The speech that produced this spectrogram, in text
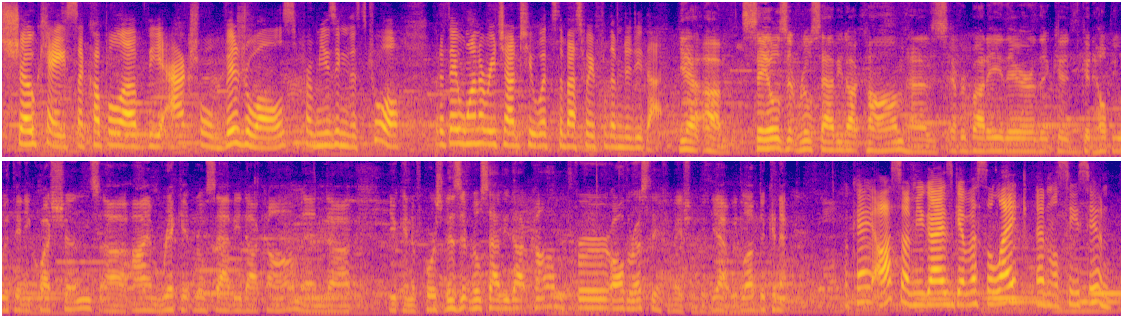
showcase a couple of the actual visuals from using this tool. But if they want to reach out to you, what's the best way for them to do that? Yeah, um, sales at realsavvy.com has everybody there that could, could help you with any questions. Uh, I'm Rick at realsavvy.com, and uh, you can, of course, visit realsavvy.com for all the rest of the information. But yeah, we'd love to connect. Okay, awesome. You guys give us a like, and we'll see you soon.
